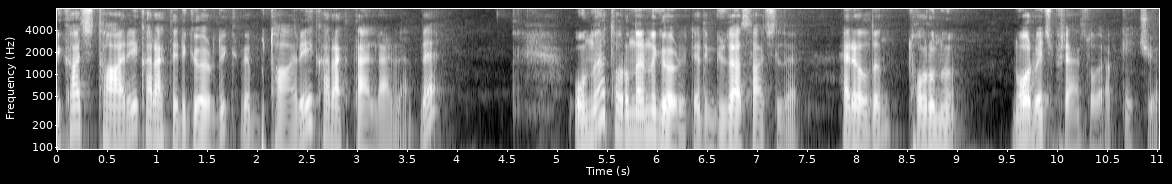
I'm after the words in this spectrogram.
birkaç tarihi karakteri gördük ve bu tarihi karakterlerden de onların torunlarını gördük. Dedim güzel saçlı Harold'ın torunu Norveç prensi olarak geçiyor.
